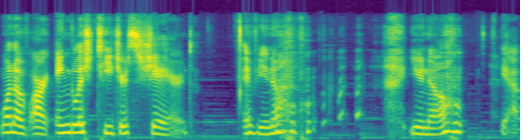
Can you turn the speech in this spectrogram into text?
one of our English teachers shared. If you know, you know. Yeah.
